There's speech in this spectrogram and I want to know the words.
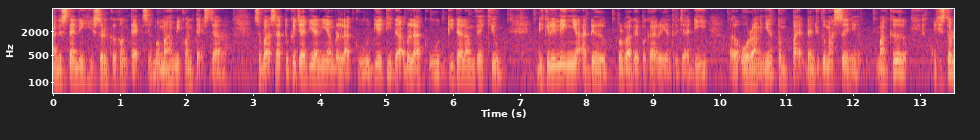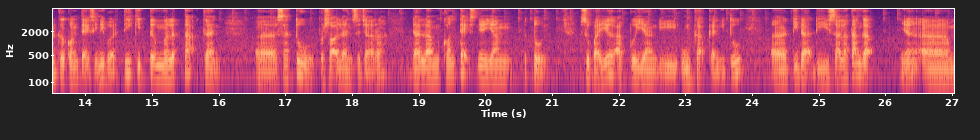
understanding historical context ya memahami konteks sejarah. Sebab satu kejadian yang berlaku dia tidak berlaku di dalam vacuum. Di kelilingnya ada pelbagai perkara yang terjadi, uh, orangnya, tempat dan juga masanya. Maka historical context ini bererti kita meletakkan uh, satu persoalan sejarah dalam konteksnya yang betul supaya apa yang diungkapkan itu uh, tidak disalah tanggap ya um,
